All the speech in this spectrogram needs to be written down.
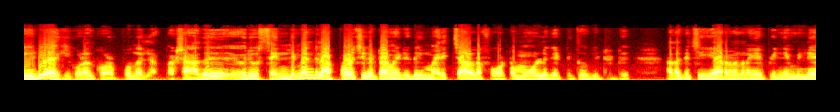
വീഡിയോ ആക്കിക്കോളൂ. അത് കുഴപ്പമൊന്നുമില്ല. പക്ഷെ അത് ഒരു സെന്റിമെന്റൽ അപ്രോച്ച് കിട്ടാൻ വേണ്ടിയിട്ട് ഈ മരിച്ച ആളുടെ ഫോട്ടോ മുകളിൽ കെട്ടി തൂക്കിയിട്ടിട്ട് അതൊക്കെ ചെയ്യാറുണ്ടെന്നുണ്ടെങ്കിൽ പിന്നെയും പിന്നെ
